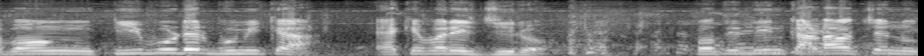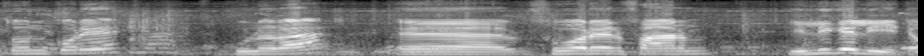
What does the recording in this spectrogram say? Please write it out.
এবং টি বোর্ডের ভূমিকা একেবারে জিরো। প্রতিদিন কাটা হচ্ছে নতুন করে আহ, শুয়োরের ফার্ম ইলিগেলি এটা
